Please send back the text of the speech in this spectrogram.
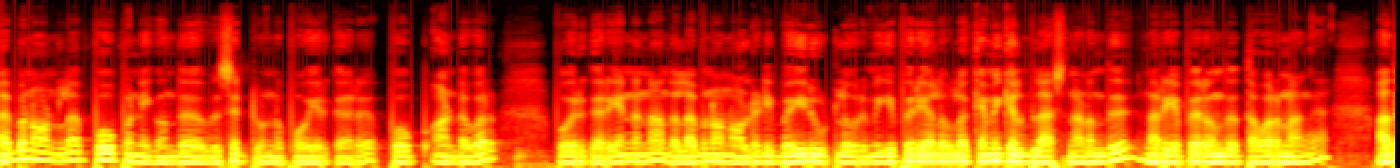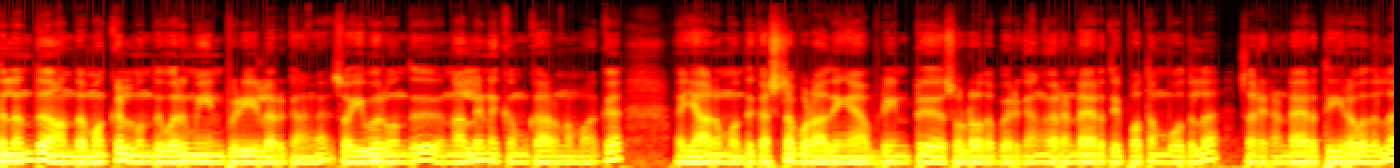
லெபனானில் போப் அன்னைக்கு வந்து விசிட் ஒன்று போயிருக்காரு. போப் ஆண்டவர். போயிருக்காரு. என்னென்னா அந்த லெபனான் ஆல்ரெடி பெய்ரூட்டில் ஒரு மிகப்பெரிய அளவில் கெமிக்கல் பிளாஸ்ட் நடந்து நிறைய பேர் வந்து தவறுனாங்க. அதுலேருந்து அந்த மக்கள் வந்து வறுமையின் பிடியில் இருக்காங்க. ஸோ இவர் வந்து நல்லிணக்கம் காரணமாக யாரும் வந்து கஷ்டப்படாதீங்க அப்படின்ட்டு சொல்கிறத போயிருக்காங்க. ரெண்டாயிரத்தி பத்தொம்போதில் சாரி ரெண்டாயிரத்தி இருபதில்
